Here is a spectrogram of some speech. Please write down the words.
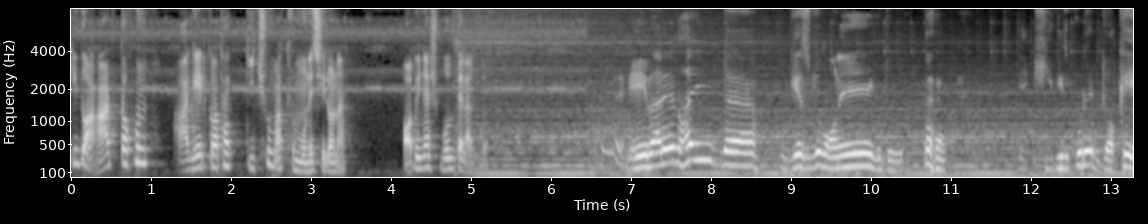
কিন্তু আর তখন আগের কথা কিছু মাত্র মনে ছিল না। অবিনাশ বলতে লাগল এবারে ভাই গেছলুম অনেক দূর। খিদিরপুরের ডকে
